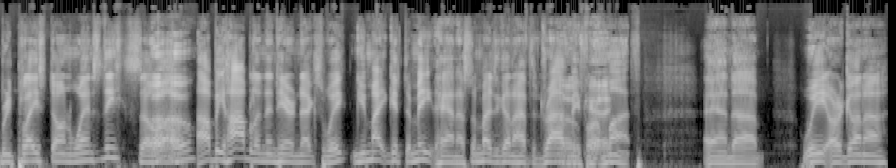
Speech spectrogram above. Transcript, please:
replaced on Wednesday, so uh, I'll be hobbling in here next week. You might get to meet Hannah. Somebody's going to have to drive me for a month. And uh, we are going to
